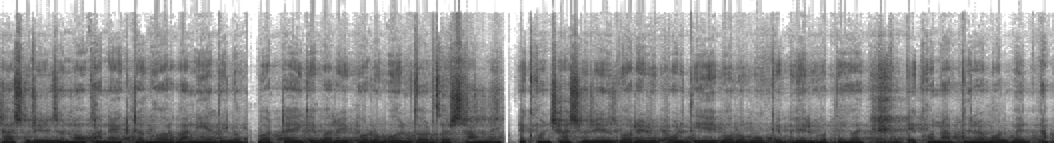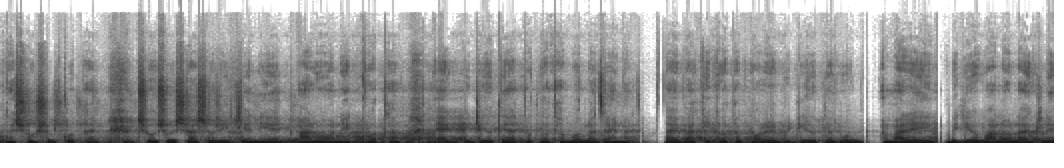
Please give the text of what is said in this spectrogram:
শাশুড়ির জন্য ওখানে একটা ঘর বানিয়ে দিল। ঘরটা একেবারেই বড় বউর দরজার সামনে। এখন শাশুড়ির ঘরের উপর দিয়েই বড় বউকে বের হতে হয়। এখন আপনারা বলবেন, আপনার শ্বশুর কোথায়? শ্বশুর শাশুড়িকে নিয়ে আরও অনেক কথা। এক ভিডিওতে এত কথা বলা যায় না। তাই বাকি কথা পরের ভিডিওতে বলব। আমার এই ভিডিও ভালো লাগলে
